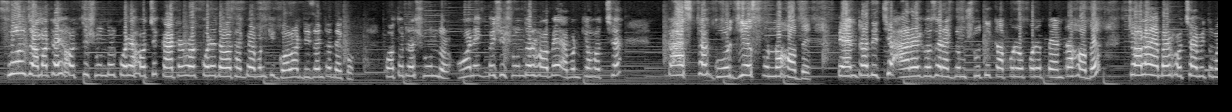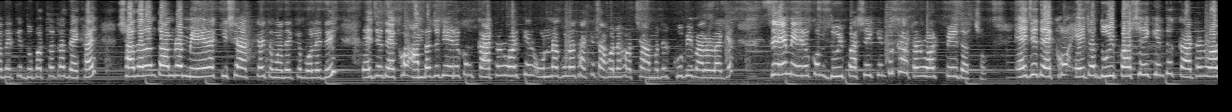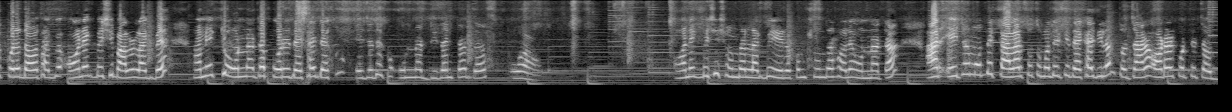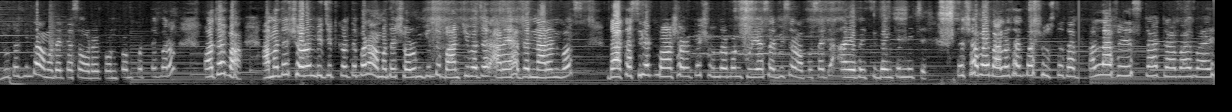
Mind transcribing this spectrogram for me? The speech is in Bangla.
ফুল জামাটাই হচ্ছে সুন্দর করে হচ্ছে কাটার ওয়ার্ক করে দেওয়া থাকবে, এমনকি গলার ডিজাইনটা দেখো কতটা সুন্দর। অনেক বেশি সুন্দর হবে, এমনকি হচ্ছে কাজটা গর্জিয়াস পূর্ণ হবে। প্যান্টটা দিচ্ছে আড়াই গজের একদম সুতি কাপড়ের উপরে প্যান্টটা হবে। চলো এবার হচ্ছে আমি তোমাদেরকে দুপাট্টাটা দেখাই। সাধারণত আমরা মেয়েরা কিসে আটকাই তোমাদেরকে বলে দিই। এই যে দেখো, আমরা যদি এরকম কাটার ওয়ার্কের ওড়নাগুলো থাকে, তাহলে হচ্ছে আমাদের খুবই ভালো লাগে। সেম এরকম দুই পাশেই কিন্তু কাটার ওয়ার্ক পেয়ে যাচ্ছ। এই যে দেখো, এটা দুই পাশেই কিন্তু কাটার ওয়ার্ক করে দেওয়া থাকবে। অনেক বেশি ভালো লাগবে। আমি একটু ওড়নাটা পরে দেখাই। দেখো, এই যে দেখো, ওড়নার ডিজাইনটা জাস্ট ওয়াও অনেক বেশি সুন্দর লাগবে, এরকম সুন্দর হলে ওড়নাটা আর এইটার মধ্যে কালার তো তোমাদেরকে দেখাই দিলাম, তো যারা অর্ডার করতে চাও, দ্রুত কিন্তু আমাদের কাছে অর্ডার কনফার্ম করতে পারো। অথবা আমাদের শোরুম ভিজিট করতে পারো, আমাদের শোরুম কিন্তু বান্টি বাজার আড়াই হাজার নারায়ণগঞ্জ, ঢাকা সিলেট মহাসড়কে সুন্দরবন কুরিয়ার সার্ভিসের অপোসাইডে আইএফআইসি ব্যাংকের নিচে। তো সবাই ভালো থাকবা, সুস্থ থাকবা। আল্লাহ হাফেজ, টাটা বাই বাই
